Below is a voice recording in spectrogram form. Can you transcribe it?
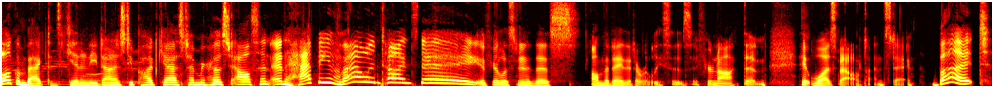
Welcome back to the Kennedy Dynasty Podcast. I'm your host, Allison, and happy Valentine's Day if you're listening to this on the day that it releases. If you're not, then it was Valentine's Day. But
